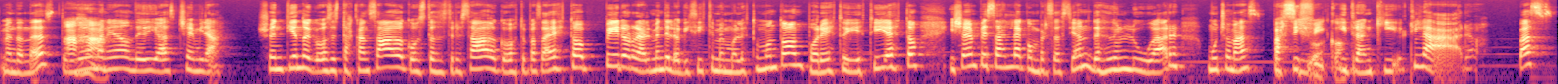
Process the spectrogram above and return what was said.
¿Me entendés? De una manera donde digas, che, mira, yo entiendo que vos estás cansado, que vos estás estresado, que vos te pasa esto, pero realmente lo que hiciste me molesta un montón por esto y esto y esto. Y ya empezás la conversación desde un lugar mucho más pacífico y tranquilo. Claro. Vas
